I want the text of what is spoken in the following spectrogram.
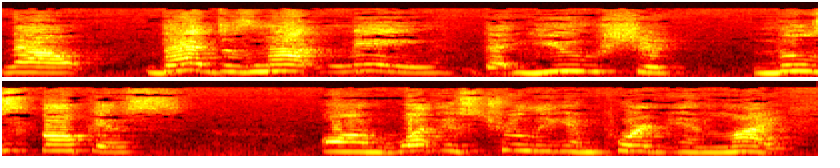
now that does not mean that you should lose focus on what is truly important in life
